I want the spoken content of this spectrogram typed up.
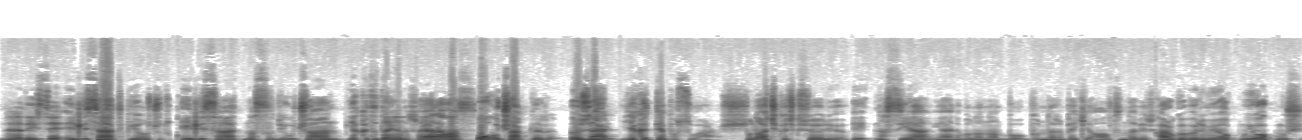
neredeyse 50 saat bir yolculuk. 50 saat nasıl bir uçağın yakıtı dayanır? Dayanamaz. O uçakları özel yakıt deposu varmış. Bunu açık açık söylüyor. E nasıl ya? Yani bunun, bu, bunların peki altında bir kargo bölümü yok mu? Yokmuş.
